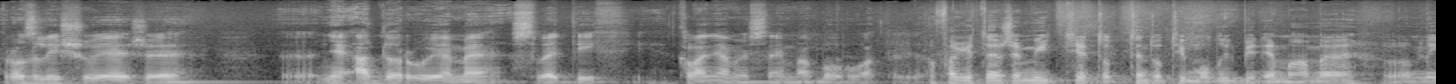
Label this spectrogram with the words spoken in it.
rozlišuje, že e, neadorujeme svetých, klaňame sa im a Bohu a tak ďalej. A fakt je ten, že my tieto, tento typ modlitby nemáme. My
